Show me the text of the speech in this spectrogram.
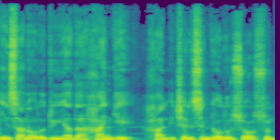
insanoğlu dünyada hangi hal içerisinde olursa olsun,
